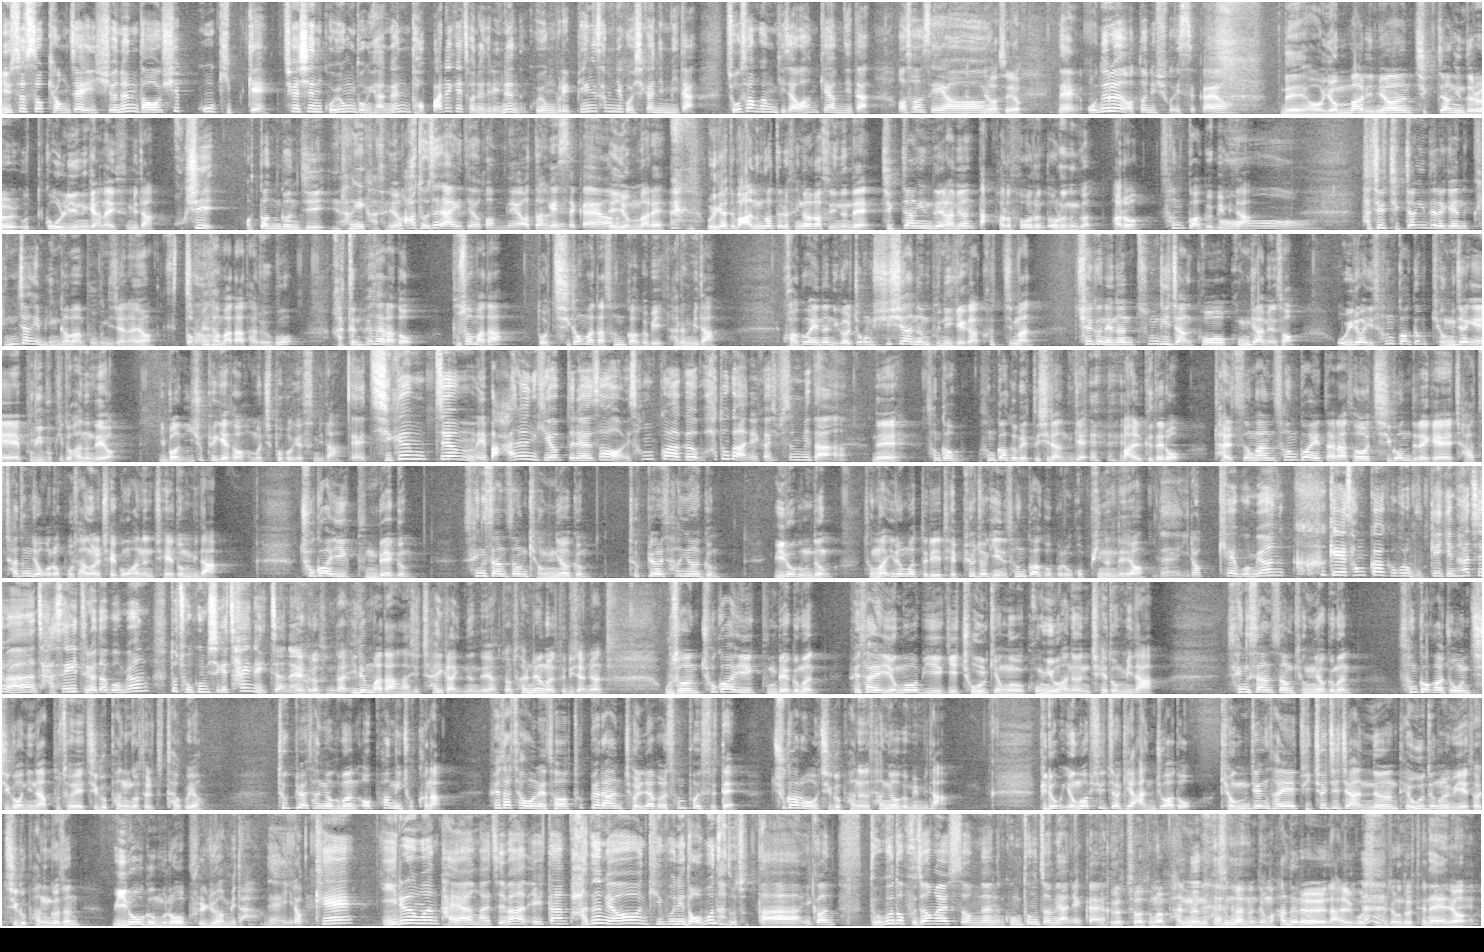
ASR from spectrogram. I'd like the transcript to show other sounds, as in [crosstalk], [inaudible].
뉴스 속 경제 이슈는 더 쉽고 깊게, 최신 고용 동향은 더 빠르게 전해드리는 고용 브리핑 365 시간입니다. 조성금 기자와 함께합니다. 어서 오세요. 안녕하세요. 네, 오늘은 어떤 이슈가 있을까요? 네, 어, 연말이면 직장인들을 웃고 올리는 게 하나 있습니다. 혹시 어떤 건지 상이 가세요? 아, 도저히 아이디어가 없네요. 어떤 아, 게 네? 있을까요? 네, 연말에 우리가 좀 많은 것들을 생각할 수 있는데 직장인들 하면 딱 바로 서울은 떠오르는 것, 바로 성과급입니다. 오, 사실 직장인들에겐 굉장히 민감한 부분이잖아요. 또 그쵸. 회사마다 다르고 같은 회사라도 부서마다 또 직업마다 성과급이 다릅니다. 과거에는 이걸 조금 쉬쉬하는 분위기가 컸지만 최근에는 숨기지 않고 공개하면서 오히려 이 성과급 경쟁에 불이 붙기도 하는데요. 이번 이슈픽에서 한번 짚어보겠습니다. 네, 지금쯤 많은 기업들에서 성과급 화두가 아닐까 싶습니다. 네, 성과, 성과급의 뜻이라는 게 [laughs] 말 그대로 달성한 성과에 따라서 직원들에게 자, 차등적으로 보상을 제공하는 제도입니다. 초과이익 분배금, 생산성 격려금, 특별 상여금, 위로금 등 정말 이런 것들이 대표적인 성과급으로 꼽히는데요. 네, 이렇게 보면 크게 성과급으로 묶이긴 하지만 자세히 들여다보면 또 조금씩의 차이는 있잖아요. 네, 그렇습니다. 이름마다 하나씩 차이가 있는데요. 좀 설명을 드리자면 우선 초과이익 분배금은 회사의 영업이익이 좋을 경우 공유하는 제도입니다. 생산성 격려금은 성과가 좋은 직원이나 부서에 지급하는 것을 뜻하고요. 특별 상여금은 업황이 좋거나 회사 차원에서 특별한 전략을 선포했을 때 추가로 지급하는 상여금입니다. 비록 영업 실적이 안 좋아도 경쟁사에 뒤처지지 않는 대우 등을 위해서 지급하는 것은 위로금으로 분류합니다. 네, 이렇게 이름은 다양하지만 일단 받으면 기분이 너무나도 좋다. 이건 누구도 부정할 수 없는 공통점이 아닐까요? 그렇죠. 정말 받는 그 순간은 정말 하늘을 날고 싶을 정도일 텐데요. [laughs] 네, 네.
